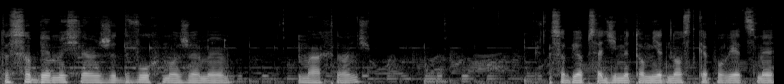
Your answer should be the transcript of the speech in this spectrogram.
To sobie myślę, że dwóch możemy machnąć. Sobie obsadzimy tą jednostkę, powiedzmy,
